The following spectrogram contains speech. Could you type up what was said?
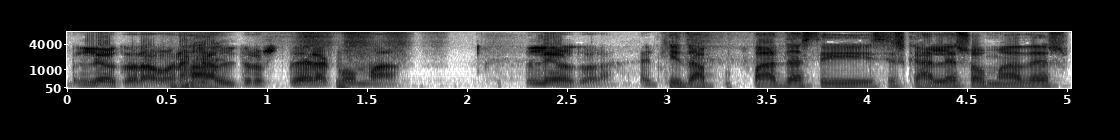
λέω τώρα, εγώ, ένα Α. καλύτερος στέρ ακόμα. λέω τώρα. Έτσι. Κοίτα, πάντα στι, στις καλές ομάδες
